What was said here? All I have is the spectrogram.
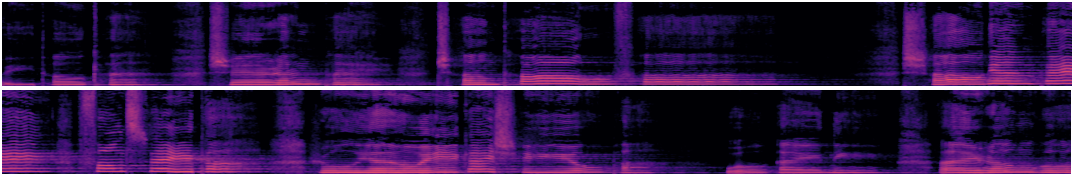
回头看雪染白长头发少年被风吹大容颜未改心有疤我爱你爱让我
